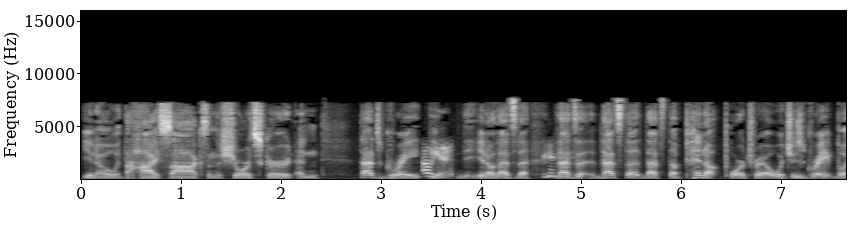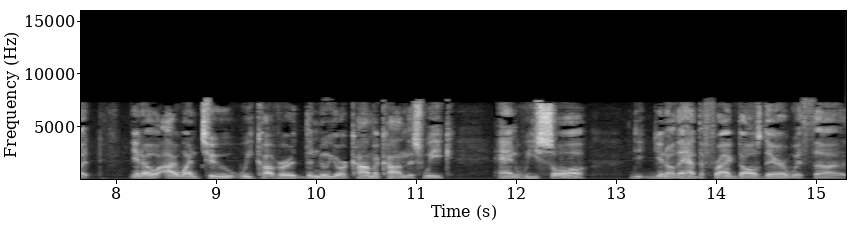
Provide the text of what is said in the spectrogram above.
you know with the high socks and the short skirt, and that's great. Oh, yeah. you, you know that's the that's a, that's the that's the pinup portrayal, which is great. But you know, I went to we covered the New York Comic Con this week, and we saw. You know they had the frag dolls there with uh,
